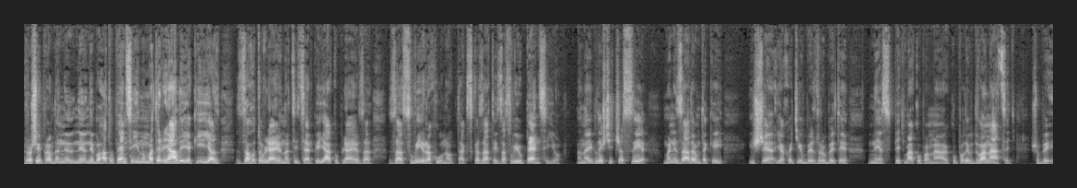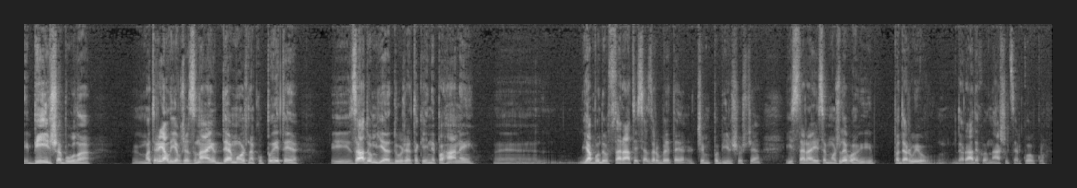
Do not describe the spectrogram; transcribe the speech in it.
Грошей, правда, не, не, не багато пенсії, але матеріали, які я заготовляю на цій церкві, я купляю за, за свій рахунок, так сказати, за свою пенсію. На найближчі часи в мене задум такий, і ще я хотів би зробити не з п'ятьма купами, а куполів 12, щоб більше було. Матеріал я вже знаю, де можна купити. І задум є дуже такий непоганий. Е, Я буду старатися зробити чим побільше ще. І стараюся, можливо, подарую до Радихова нашу церковку.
